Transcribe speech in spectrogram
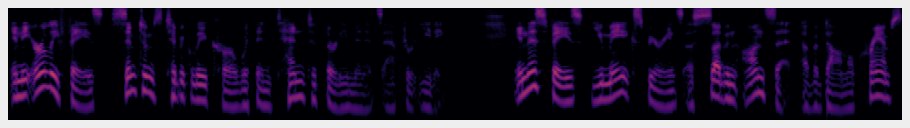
In the early phase, symptoms typically occur within 10 to 30 minutes after eating. In this phase, you may experience a sudden onset of abdominal cramps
